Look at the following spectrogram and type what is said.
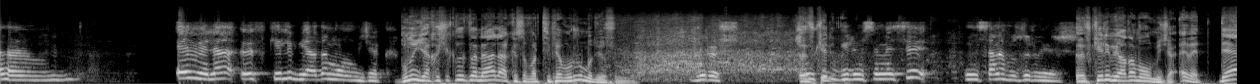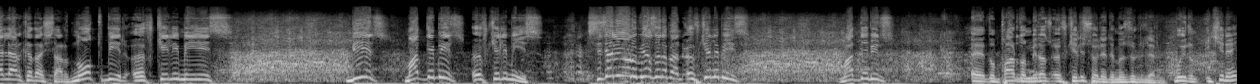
Ee, evvela öfkeli bir adam olmayacak. Bunun yakışıklılıkla ne alakası var? Tipe vurur mu diyorsun bu? Vurur. Çünkü Öfkeli- gülümsemesi insana huzur verir. Öfkeli bir adam olmayacak. Evet değerli arkadaşlar not 1 öfkeli miyiz? Bir, madde bir, öfkeli miyiz? Size diyorum yazın hemen, öfkeli miyiz? Madde bir. Evet, pardon biraz öfkeli söyledim özür dilerim. Buyurun, iki ne?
